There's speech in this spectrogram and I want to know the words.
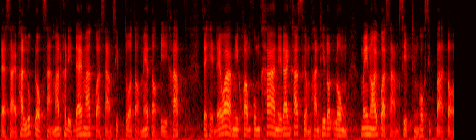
แต่สายพันธุ์ลูกดกสามารถผลิตได้มากกว่า 30 ตัวต่อแม่ต่อปีครับ จะเห็นได้ว่ามีความคุ้มค่าในด้านค่าเสื่อมพันธุ์ที่ลดลงไม่น้อยกว่า 30-60 บาทต่อ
